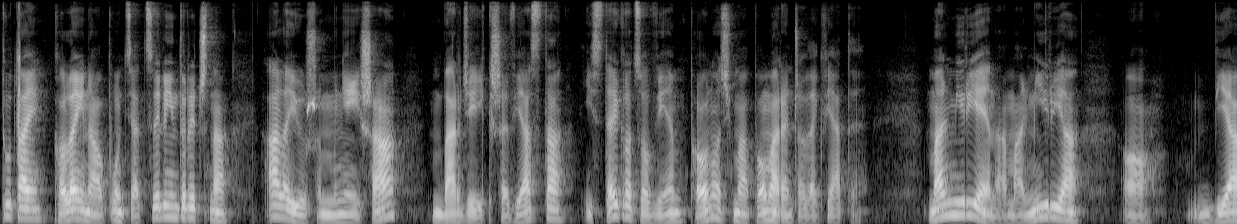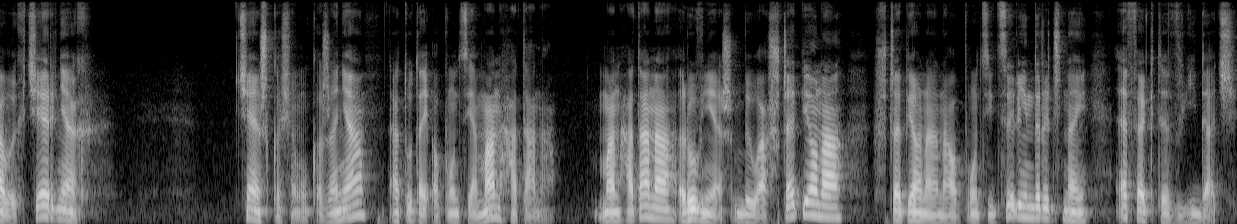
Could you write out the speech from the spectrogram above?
Tutaj kolejna opuncja cylindryczna, ale już mniejsza, bardziej krzewiasta i z tego co wiem, ponoć ma pomarańczowe kwiaty. Malmiriena, malmiria o białych cierniach, ciężko się ukorzenia, a tutaj opuncja Manhattana. Manhattana również była szczepiona, szczepiona na opuncji cylindrycznej. Efekty widać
